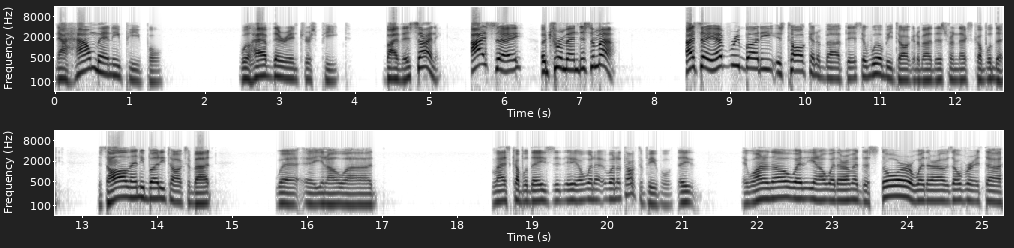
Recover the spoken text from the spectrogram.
Now, how many people will have their interest piqued by this signing? I say a tremendous amount. I say everybody is talking about this and will be talking about this for the next couple of days. It's all anybody talks about where, uh, you know, uh, last couple days you know, when I when I talk to people. They they want to know whether you know whether I'm at the store or whether I was over at the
